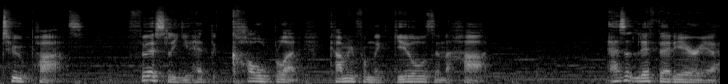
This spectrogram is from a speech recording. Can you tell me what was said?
two parts. Firstly, you had the cold blood coming from the gills and the heart, as it left that area,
